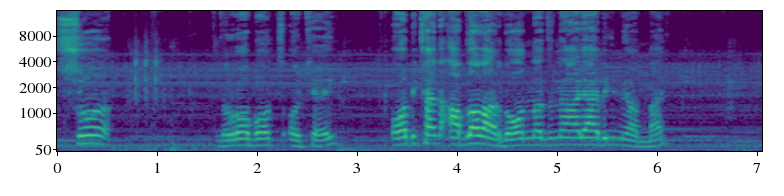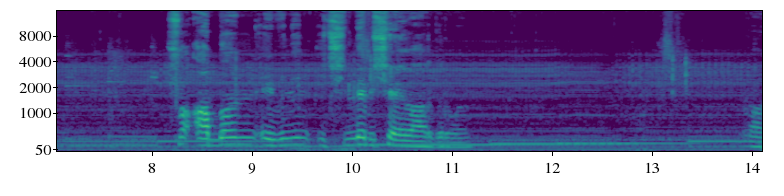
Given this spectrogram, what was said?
Şu robot okey. O bir tane abla vardı. Onun adını hala bilmiyorum ben. Şu ablanın evinin içinde bir şey vardır mı? Ha.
